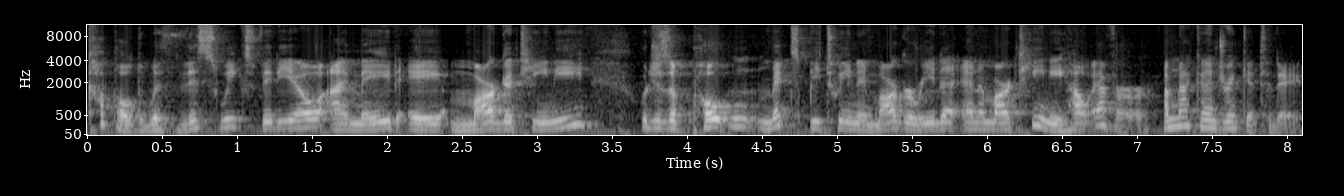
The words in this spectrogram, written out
coupled with this week's video, I made a margatini, which is a potent mix between a margarita and a martini. However, I'm not gonna drink it today.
